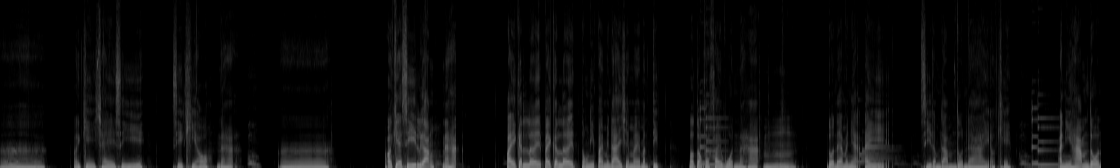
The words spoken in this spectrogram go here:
อ่า โอเค ใช้สีสีเขียวนะฮะอ่าโอเคสีเหลืองนะฮะ ไปกันเลย ไปกันเลย ตรงนี้ไปไม่ได้ใช่ไหมมันติด เราต้องค่อยๆวนนะฮะ อืม โดนได้ไหมเนี่ย ไอสีดำๆโดนได้ โอเค อันนี้ห้ามโดน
